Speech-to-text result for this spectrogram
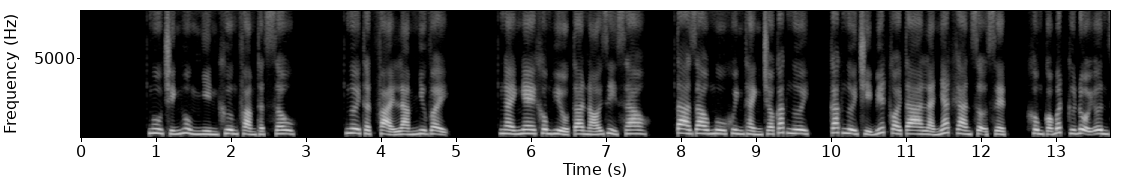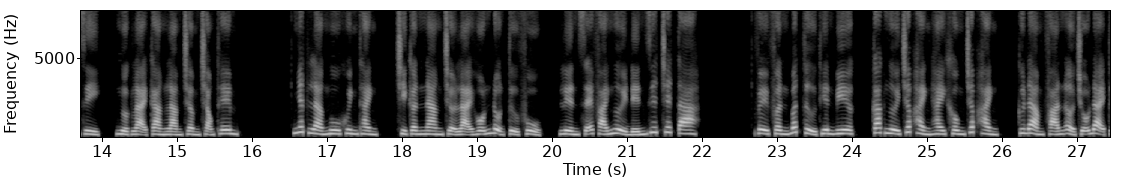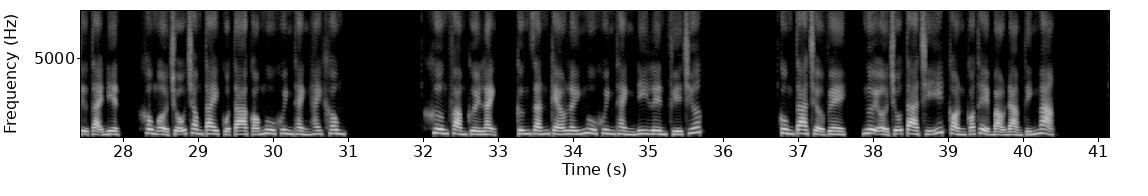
Ngu chính hùng nhìn Khương Phàm thật sâu. Ngươi thật phải làm như vậy. Ngài nghe không hiểu ta nói gì sao? Ta giao ngu khuynh thành cho các ngươi, các ngươi chỉ biết coi ta là nhát gan sợ sệt, không có bất cứ đội ơn gì, ngược lại càng làm trầm trọng thêm. Nhất là ngu khuynh thành, chỉ cần nàng trở lại hỗn độn tử phủ, liền sẽ phái người đến giết chết ta. Về phần bất tử thiên bia, các ngươi chấp hành hay không chấp hành, cứ đàm phán ở chỗ đại tự tại điện, không ở chỗ trong tay của ta có ngu khuynh thành hay không. Khương Phàm cười lạnh, cứng rắn kéo lấy ngu khuynh thành đi lên phía trước. Cùng ta trở về, người ở chỗ ta chỉ ít còn có thể bảo đảm tính mạng.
